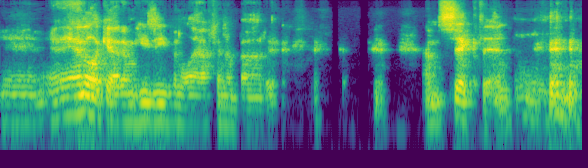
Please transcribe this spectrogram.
and, and look at him he's even laughing about it I'm sick then.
